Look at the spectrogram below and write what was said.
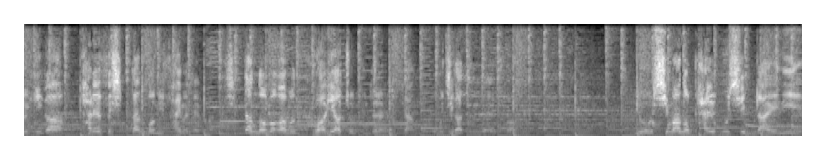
여기가 8에서 10단 범위 사이면 될것 같아요. 10단 넘어가면 구하기가 좀 힘들어요. 그냥 오지 같은 데에서. 요 시마노 8, 90 라인이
